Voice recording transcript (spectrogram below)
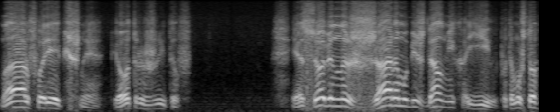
Марфа Репишная, Петр Житов — и особенно с жаром убеждал Михаил, потому что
